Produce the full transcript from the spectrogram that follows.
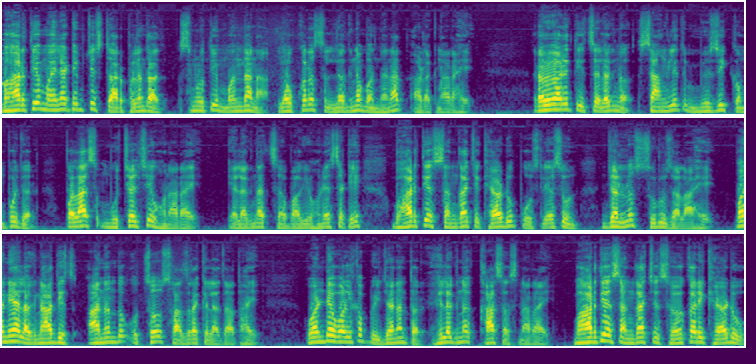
भारतीय महिला टीमची स्टार फलंदाज स्मृती मंदाना लवकरच लग्न बंधनात अडकणार आहे. रविवारी तिचं लग्न सांगलीत म्युझिक कंपोजर पलास मुचलशी होणार आहे. या लग्नात सहभागी होण्यासाठी भारतीय संघाचे खेळाडू पोहोचले असून जल्लोष सुरू झाला आहे. पण या लग्नाआधीच आनंद उत्सव साजरा केला जात आहे. वन डे वर्ल्ड कप विजयानंतर हे लग्न खास असणार आहे. भारतीय संघाचे सहकारी खेळाडू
